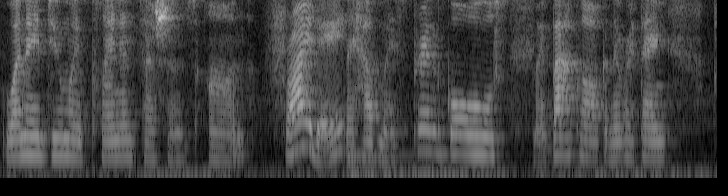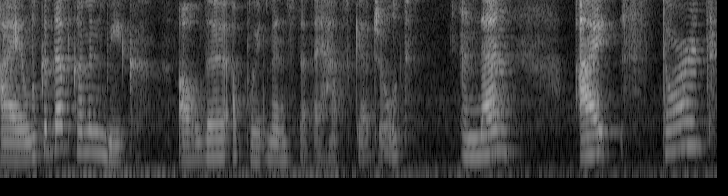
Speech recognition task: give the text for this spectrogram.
when I do my planning sessions on Friday, I have my sprint goals, my backlog, and everything. I look at the upcoming week, all the appointments that I have scheduled, and then I start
